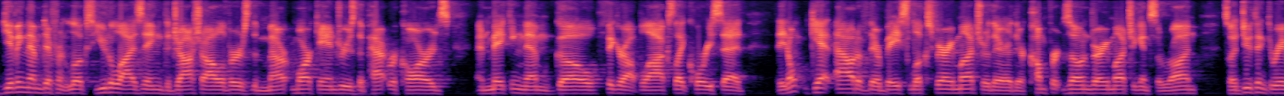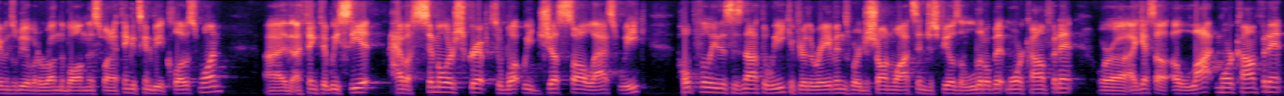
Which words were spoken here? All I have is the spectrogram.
giving them different looks, utilizing the Josh Olivers, the Mark Andrews, the Pat Ricards, and making them go figure out blocks. Like Cory said, they don't get out of their base looks very much or their their comfort zone very much against the run. So I do think the Ravens will be able to run the ball in this one. I think it's going to be a close one. Uh, I think that we see it have a similar script to what we just saw last week. Hopefully, this is not the week if you're the Ravens where Deshaun Watson just feels a little bit more confident, or uh, I guess a, a, lot more confident,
